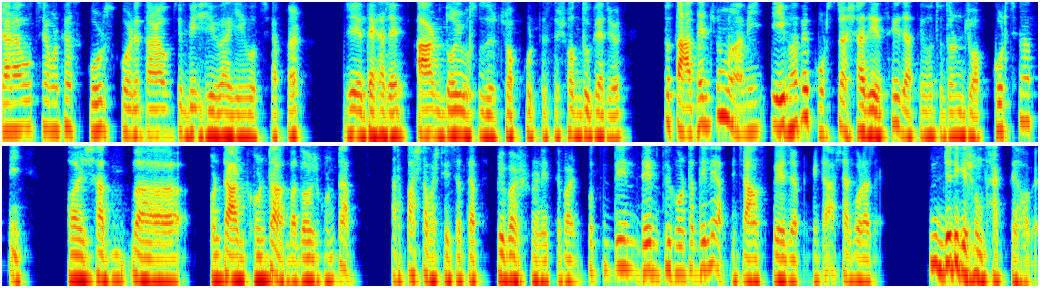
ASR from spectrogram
যারা হচ্ছে আমার কাছে কোর্স করে, তারা হচ্ছে বেশিরভাগই হচ্ছে আপনার যে দেখা যায় আট, দশ বছর ধরে জব করতেছে, সদ্য গ্রাজুয়েট তো তাদের জন্য আমি এইভাবে কোর্সটা সাজিয়েছি, যাতে হচ্ছে ধরুন জব করছেন আপনি হয় সাত ঘণ্টা, আট ঘণ্টা বা দশ ঘণ্টা তার পাশাপাশি যাতে আপনি প্রিপারেশন নিতে পারেন। প্রতিদিন দেড় দুই ঘণ্টা দিলে আপনি চান্স পেয়ে যাবেন, এটা আশা করা যায়। ডেডিকেশন থাকতে হবে।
